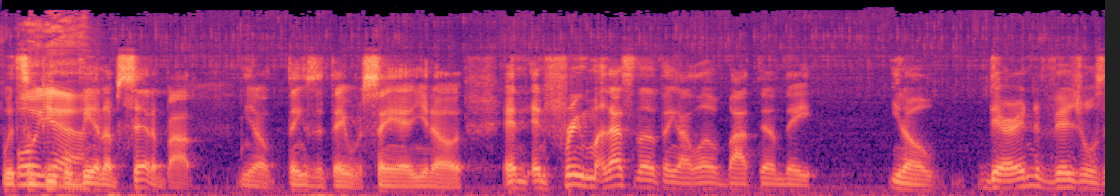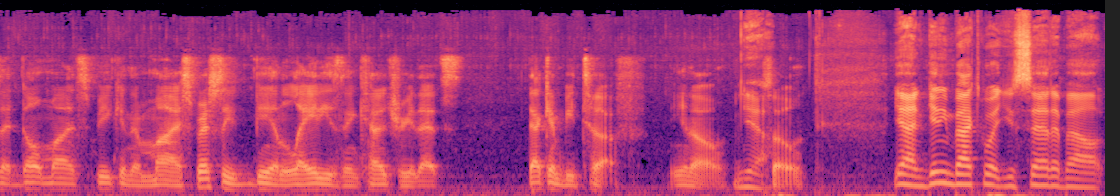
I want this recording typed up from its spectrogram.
with Well, some people yeah. being upset about you know things that they were saying. You know, and and free. That's another thing I love about them. They, you know, they're individuals that don't mind speaking their mind, especially being ladies in country. That's that can be tough. You know. Yeah. So Yeah, and getting back to what you said about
